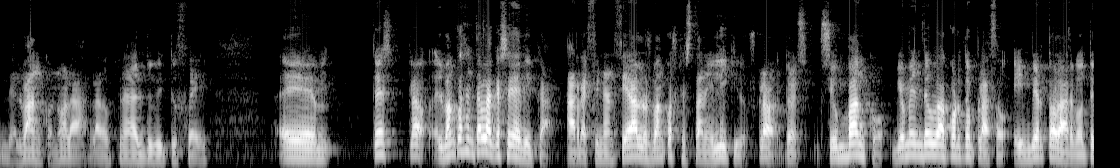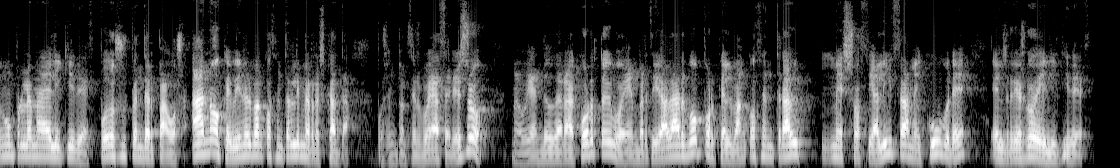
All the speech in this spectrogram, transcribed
del banco, ¿no? la, doctrina del too big to fail. Eh, entonces, claro, ¿el Banco Central a qué se dedica? A refinanciar a los bancos que están ilíquidos. Claro, entonces, si un banco, yo me endeudo a corto plazo e invierto a largo, tengo un problema de liquidez, puedo suspender pagos. Ah, no, que viene el Banco Central y me rescata. Pues entonces voy a hacer eso. Me voy a endeudar a corto y voy a invertir a largo porque el Banco Central me socializa, me cubre el riesgo de liquidez.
